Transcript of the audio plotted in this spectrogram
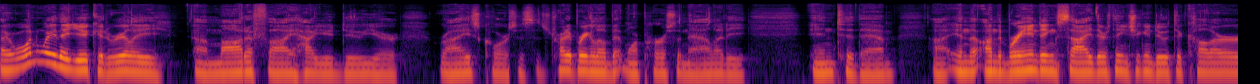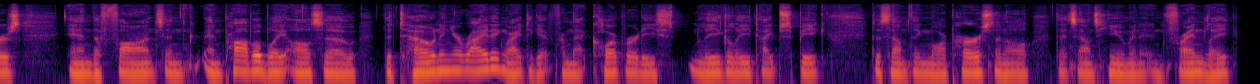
Uh, one way that you could really uh, modify how you do your Rise courses is to try to bring a little bit more personality into them. Uh, in the on the branding side, there are things you can do with the colors and the fonts, and and probably also the tone in your writing, right, to get from that corporate legally type speak to something more personal that sounds human and friendly.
